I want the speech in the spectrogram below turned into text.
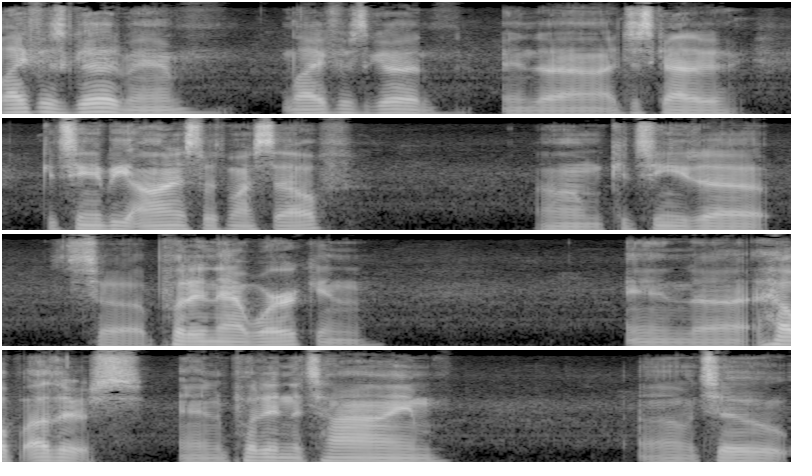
Life is good, man. Life is good, and uh, I just gotta continue to be honest with myself. Um, continue to to put in that work and and uh, help others and put in the time um, to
